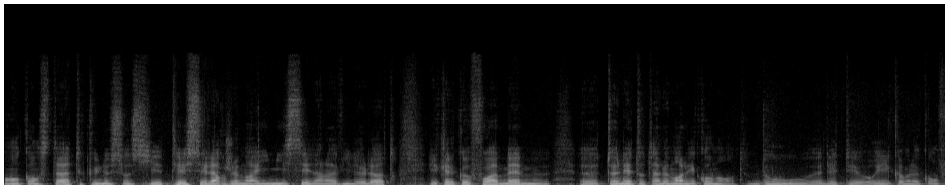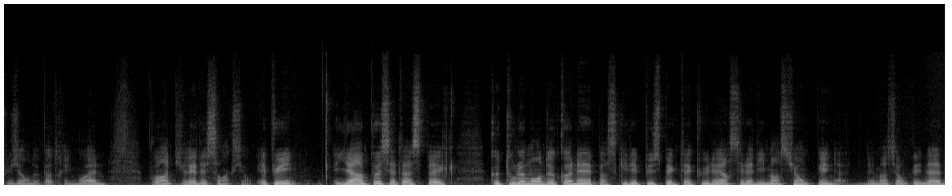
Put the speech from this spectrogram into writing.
on constate qu'une société s'est largement immiscée dans la vie de l'autre et quelquefois même euh, tenait totalement les commandes. D'où euh, des théories comme la confusion de patrimoine pour en tirer des sanctions. Et puis, il y a un peu cet aspect que tout le monde connaît parce qu'il est plus spectaculaire, c'est la dimension pénale. La dimension pénale,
